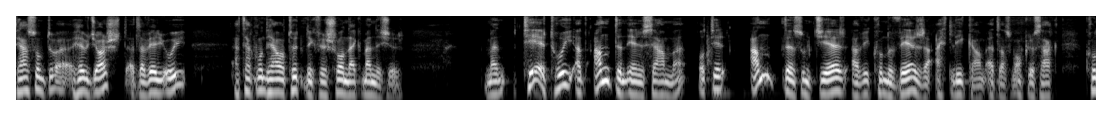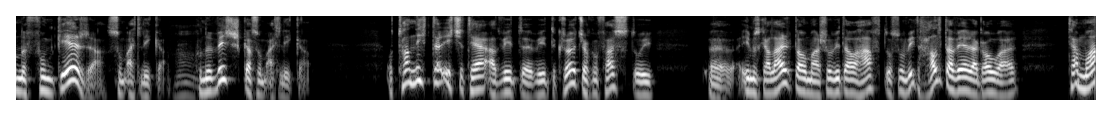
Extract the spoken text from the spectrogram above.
det som du har gjort, eller vært i, at det kunne ha tøtning for sånne mennesker. Men det er tog at anden er det samme, og det er anden som gjør at vi kunne være et likam, eller som omkring sagt, kunne fungere som et likam, kunne virke som et likam. Og ta nyttar ikkje til at vi, vi krøtjer oss fast og uh, imenska lærdomar som vi har haft og som vi halda vera gåar, det må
